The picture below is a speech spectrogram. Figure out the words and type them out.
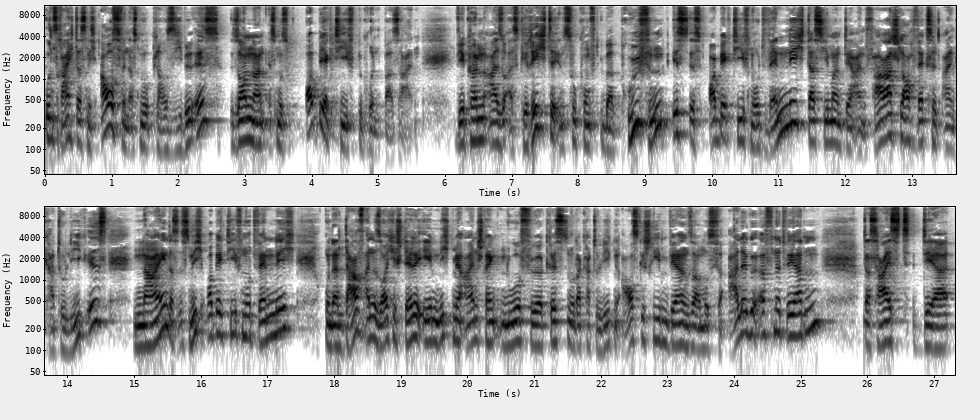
uns reicht das nicht aus, wenn das nur plausibel ist, sondern es muss objektiv begründbar sein. Wir können also als Gerichte in Zukunft überprüfen, ist es objektiv notwendig, dass jemand, der einen Fahrradschlauch wechselt, ein Katholik ist? Nein, das ist nicht objektiv notwendig. Und dann darf eine solche Stelle eben nicht mehr einschränkend nur für Christen oder Katholiken ausgeschrieben werden, sondern muss für alle geöffnet werden. Das heißt, der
